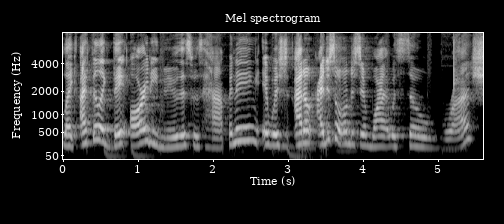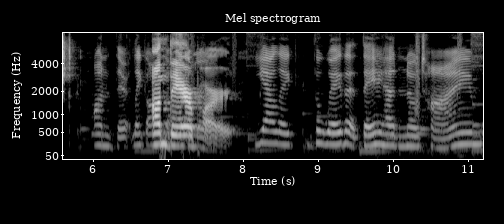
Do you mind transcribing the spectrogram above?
like, I feel like they already knew this was happening. It was, I don't, I just don't understand why it was so rushed on their like on their her- part. Yeah like the way that they had no time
